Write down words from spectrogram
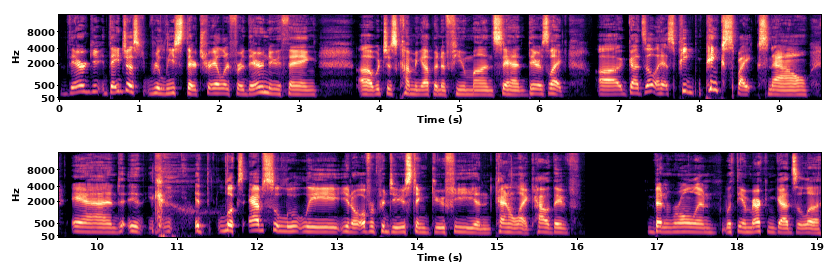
they're they just released their trailer for their new thing uh which is coming up in a few months and there's like uh godzilla has pink, pink spikes now and it, it it looks absolutely you know overproduced and goofy and kind of like how they've been rolling with the american godzilla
